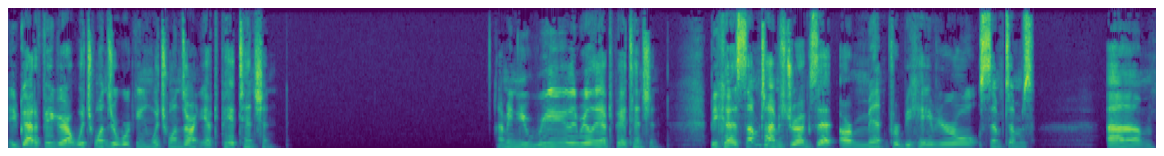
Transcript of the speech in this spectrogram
You've got to figure out which ones are working and which ones aren't. You have to pay attention. I mean, you really, really have to pay attention because sometimes drugs that are meant for behavioral symptoms um,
